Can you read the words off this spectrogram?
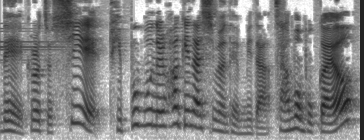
네, 그렇죠. 시의 뒷부분을 확인하시면 됩니다. 자, 한번 볼까요?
